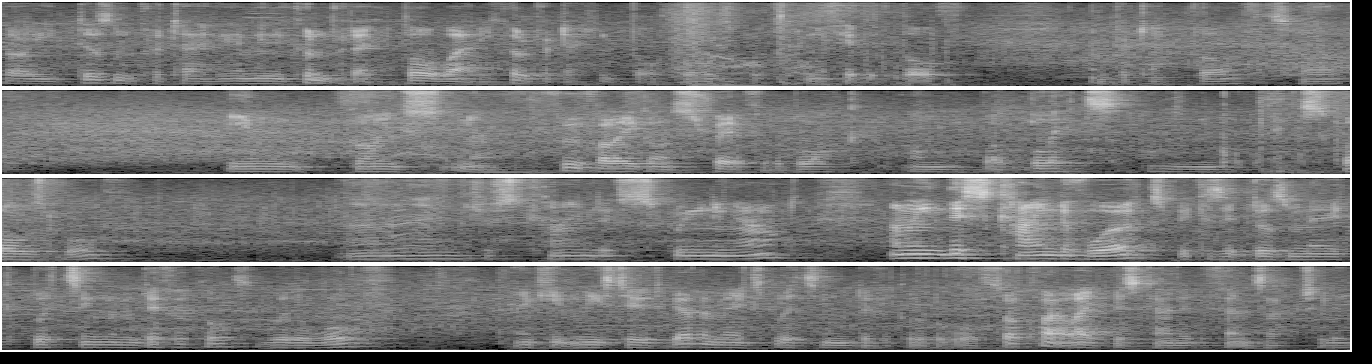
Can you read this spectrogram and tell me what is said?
So he doesn't protect. I mean, he couldn't protect both. Well, he could have protected both those, but couldn't hit with both and protect both. So Ian going no Fuefollet going straight for the block on well, blitz on exposed wolf, and then just kind of screening out. I mean, this kind of works because it does make blitzing them difficult with a wolf, and keeping these two together makes blitzing difficult with a wolf. So I quite like this kind of defense actually.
